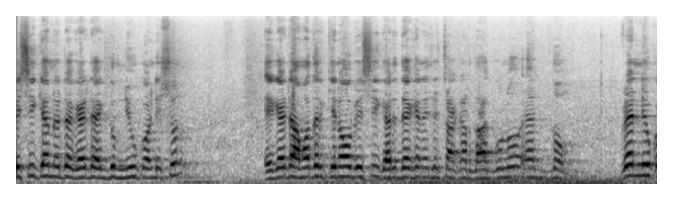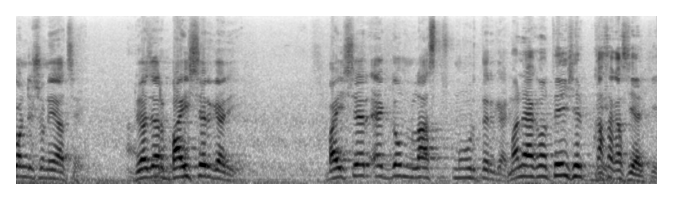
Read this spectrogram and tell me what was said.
বেশি কেন এটা গাড়িটা একদম নিউ কন্ডিশন এই গাড়িটা আমাদের কেনাও বেশি। গাড়ি দেখেন এই যে চাকার দাগগুলো একদম ব্র্যান্ড নিউ কন্ডিশনে আছে। দু হাজার বাইশের গাড়ি। বাইশের একদম লাস্ট মুহূর্তের গাড়ি। মানে এখন তেইশের কাছাকাছি আর কি।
